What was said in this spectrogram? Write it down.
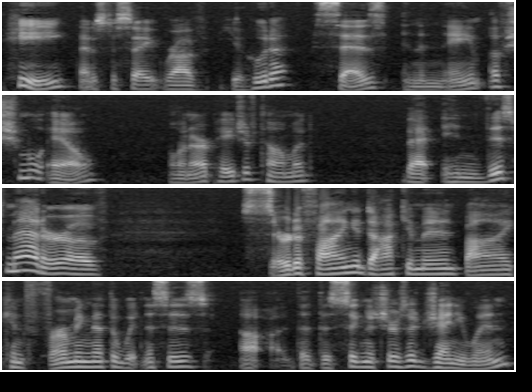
he, that is to say, Rav Yehuda, says in the name of Shmuel on our page of Talmud that in this matter of certifying a document by confirming that the witnesses uh, that the signatures are genuine,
